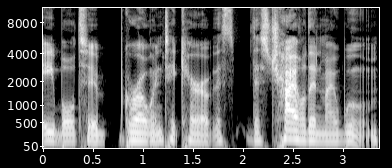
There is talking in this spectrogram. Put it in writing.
able to grow and take care of this this child in my womb.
